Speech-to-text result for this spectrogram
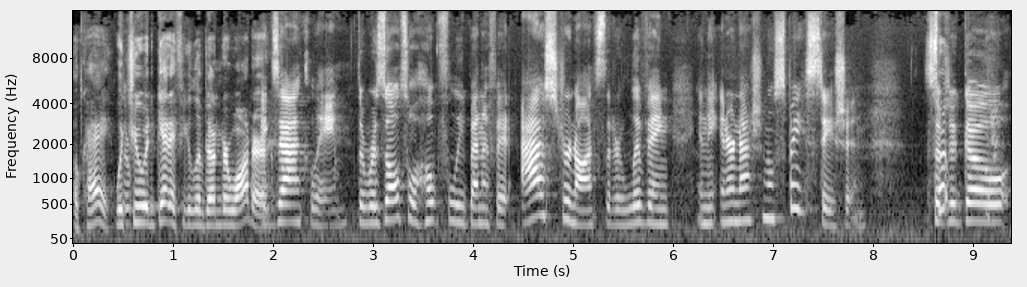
Okay, which you would get if you lived underwater. Exactly. The results will hopefully benefit astronauts that are living in the International Space Station. So, so to go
